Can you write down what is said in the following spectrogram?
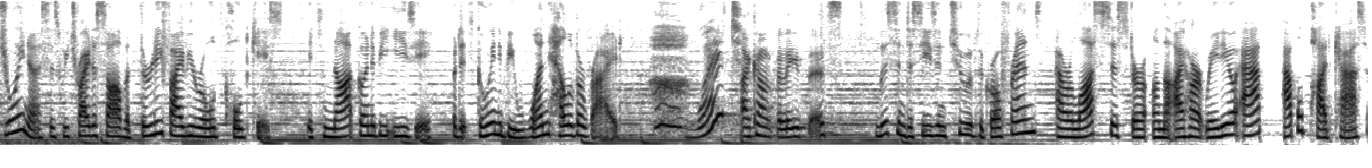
Join us as we try to solve a 35 year old cold case. It's not going to be easy, but it's going to be one hell of a ride. What? I can't believe this. Listen to season two of The Girlfriends, Our Lost Sister on the iHeartRadio app, Apple Podcasts,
